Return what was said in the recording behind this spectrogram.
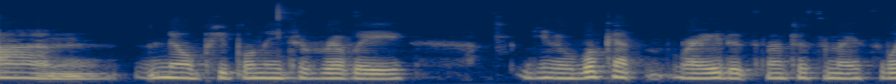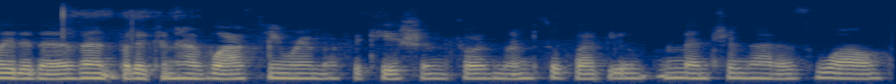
um, no people need to really you know look at right it's not just an isolated event but it can have lasting ramifications so i'm, I'm so glad you mentioned that as well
